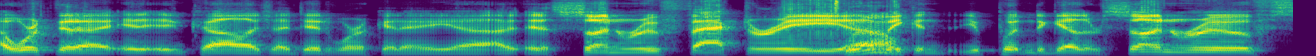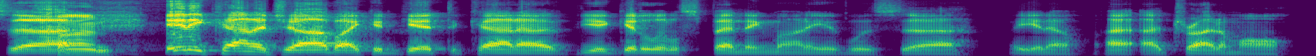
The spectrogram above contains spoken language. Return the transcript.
I worked at a in, in college. I did work at a uh, at a sunroof factory, uh, Wow. making you putting together sunroofs. Uh, any kind of job I could get to kind of you get a little spending money. It was uh, you know I, I tried them all.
